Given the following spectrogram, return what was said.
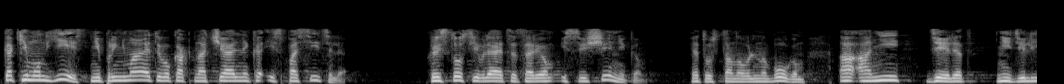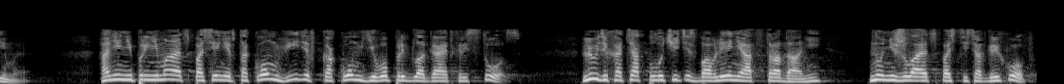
каким Он есть, не принимают Его как начальника и Спасителя. Христос является царем и священником. Это установлено Богом. А они делят неделимое. Они не принимают спасение в таком виде, в каком его предлагает Христос. Люди хотят получить избавление от страданий, но не желают спастись от грехов –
